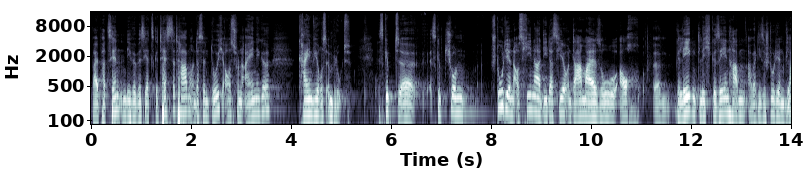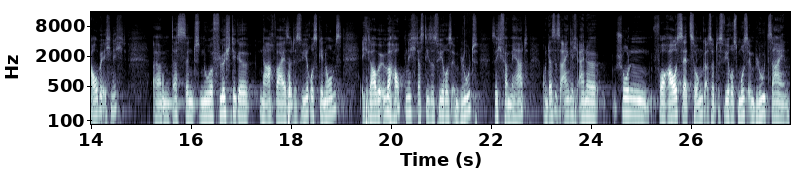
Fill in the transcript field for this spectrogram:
bei Patienten, die wir bis jetzt getestet haben, und das sind durchaus schon einige, kein Virus im Blut. Es gibt, äh, es gibt schon Studien aus China, die das hier und da mal so auch ähm, gelegentlich gesehen haben, aber diese Studien glaube ich nicht. Ähm, das sind nur flüchtige Nachweise des Virusgenoms. Ich glaube überhaupt nicht, dass dieses Virus im Blut sich vermehrt. Und das ist eigentlich eine schon Voraussetzung. Also das Virus muss im Blut sein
